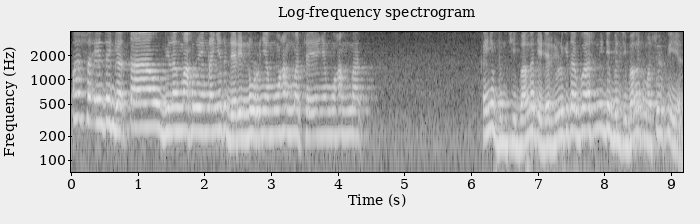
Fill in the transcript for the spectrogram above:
Masa ente nggak tahu bilang makhluk yang lainnya itu dari nurnya Muhammad, cahayanya Muhammad. Kayaknya benci banget ya dari dulu kita bahas ini dia benci banget sama sufi ya.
